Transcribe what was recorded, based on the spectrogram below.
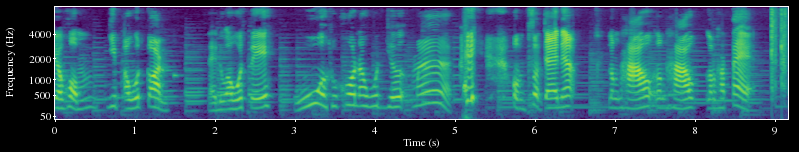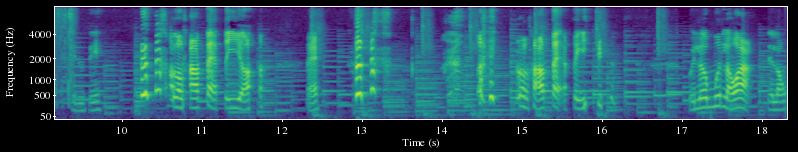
เดี๋ยวผมหยิบอาวุธก่อน ไหนดูอาวุธสิอู้ทุกคนอาวุธเยอะมาก ผมสนใจเนี้ยรองเท้ารองเท้ารองเท้าแตะเห็นดูสิ เอารองเท้าแตะตีเหรอไหนเอ้ยรองเท้าแตะตีเฮ้ยเริ่มมืดแล้วอะเดี๋ยวลอง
